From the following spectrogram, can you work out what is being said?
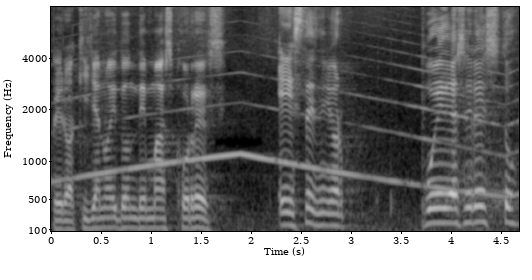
pero aquí ya no hay donde más correrse. Este señor puede hacer esto,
